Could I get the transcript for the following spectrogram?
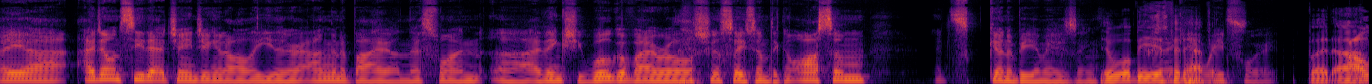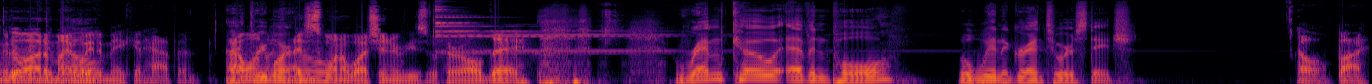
I uh, I don't see that changing at all either. I'm going to buy on this one. Uh, I think she will go viral. She'll say something awesome. It's going to be amazing. It will be I if it can't happens. Wait for it. But I'll um, go out of my way to make it happen. All right, I want, three more. I just want to watch interviews with her all day. Remco Evenepoel will win a Grand Tour stage. Oh, bye.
